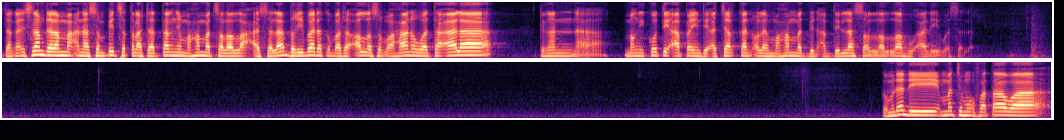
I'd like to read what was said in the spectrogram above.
Sedangkan Islam dalam makna sempit setelah datangnya Muhammad sallallahu alaihi wasallam beribadah kepada Allah Subhanahu wa taala dengan uh, mengikuti apa yang diajarkan oleh Muhammad bin Abdullah sallallahu alaihi wasallam. Kemudian di Majmu' Fatawa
